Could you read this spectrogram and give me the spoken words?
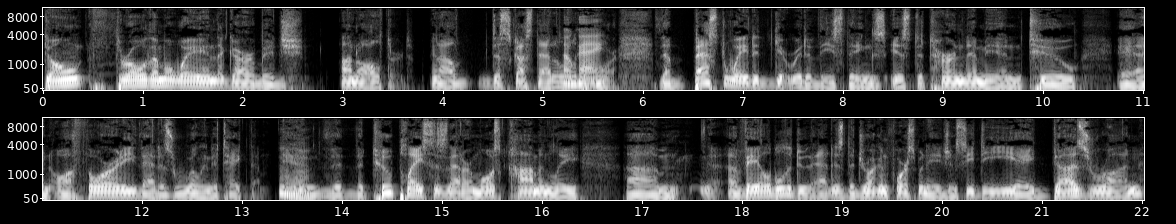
Don't throw them away in the garbage unaltered. And I'll discuss that a little okay. bit more. The best way to get rid of these things is to turn them into an authority that is willing to take them. Mm-hmm. And the, the two places that are most commonly um, available to do that is the Drug Enforcement Agency, DEA, does run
